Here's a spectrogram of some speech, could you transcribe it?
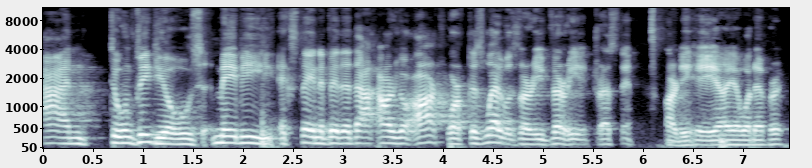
and doing videos, maybe explain a bit of that or your artwork as well was very, very interesting. Or the AI or whatever.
